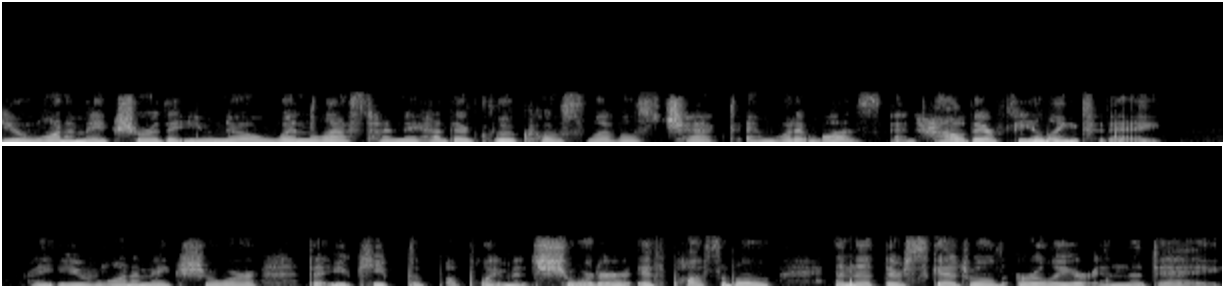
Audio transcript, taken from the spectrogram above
You want to make sure that you know when the last time they had their glucose levels checked and what it was and how they're feeling today. Right? You want to make sure that you keep the appointment shorter if possible and that they're scheduled earlier in the day.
